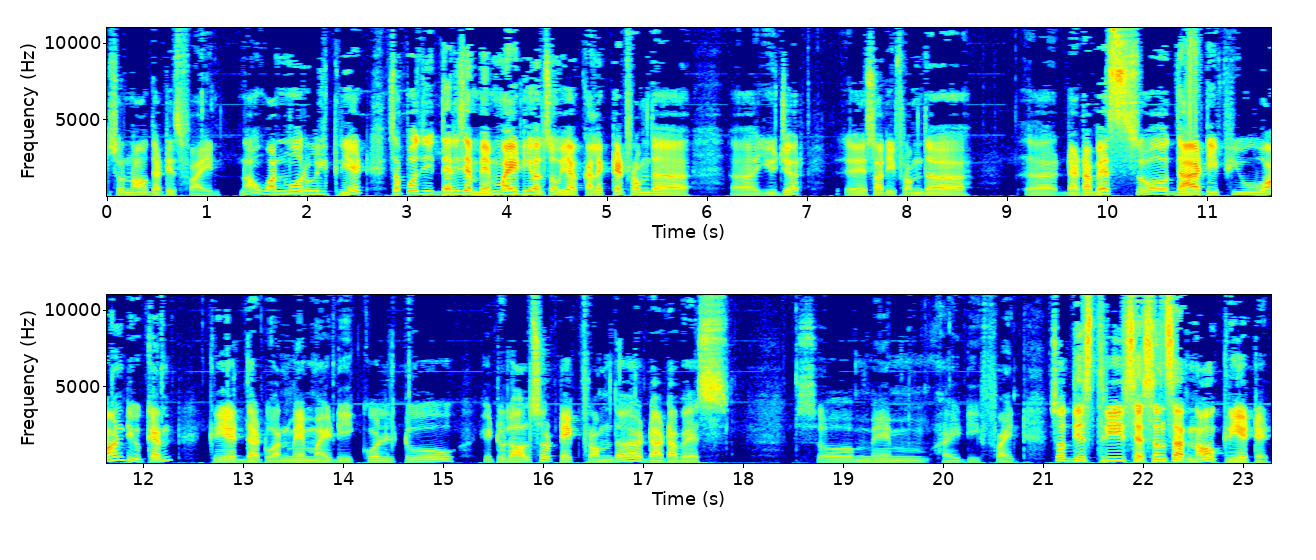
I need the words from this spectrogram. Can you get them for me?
so now that is fine. Now one more we'll create. Suppose there is a mem id also we have collected from the uh, user uh, sorry from the uh, database. So that if you want you can create that one mem id equal to it will also take from the database. So mem id fine. So these three sessions are now created.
